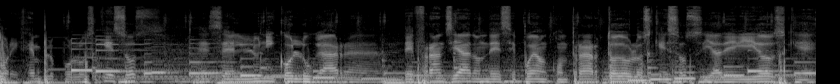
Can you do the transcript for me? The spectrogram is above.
por ejemplo, por los quesos, es el único lugar eh, de Francia donde se puede encontrar todos los quesos, ya debido que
